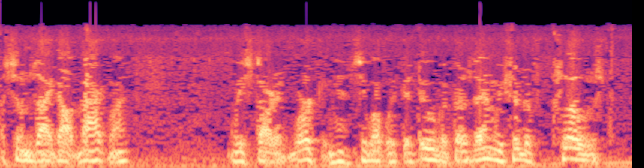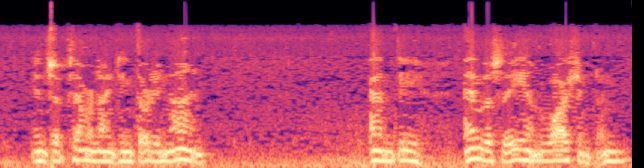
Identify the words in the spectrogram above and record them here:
As soon as I got back, we started working and see what we could do because then we should have closed in September 1939. And the embassy in Washington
